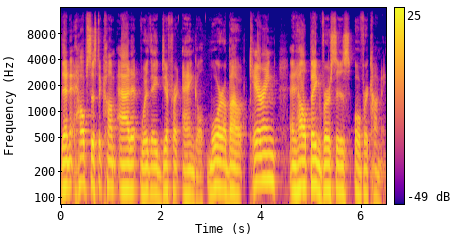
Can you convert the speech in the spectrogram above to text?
then it helps us to come at it with a different angle, more about caring and helping versus overcoming.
